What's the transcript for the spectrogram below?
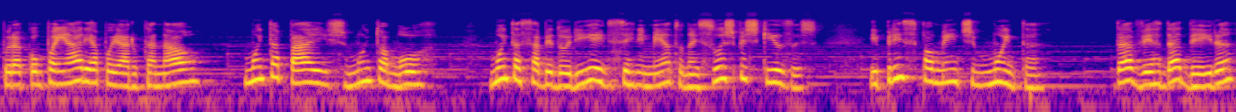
por acompanhar e apoiar o canal. Muita paz, muito amor, muita sabedoria e discernimento nas suas pesquisas e principalmente muita da verdadeira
